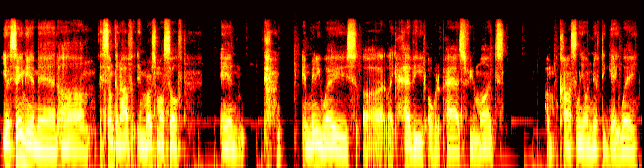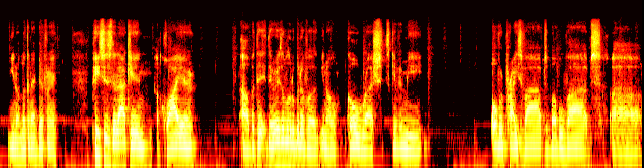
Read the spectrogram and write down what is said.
Yeah, same here, man. Um, it's something I've immersed myself in in many ways, uh, like heavy over the past few months. I'm constantly on Nifty Gateway, you know, looking at different pieces that I can acquire uh, but th- there is a little bit of a you know gold rush. It's giving me overpriced vibes, bubble vibes. Uh,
